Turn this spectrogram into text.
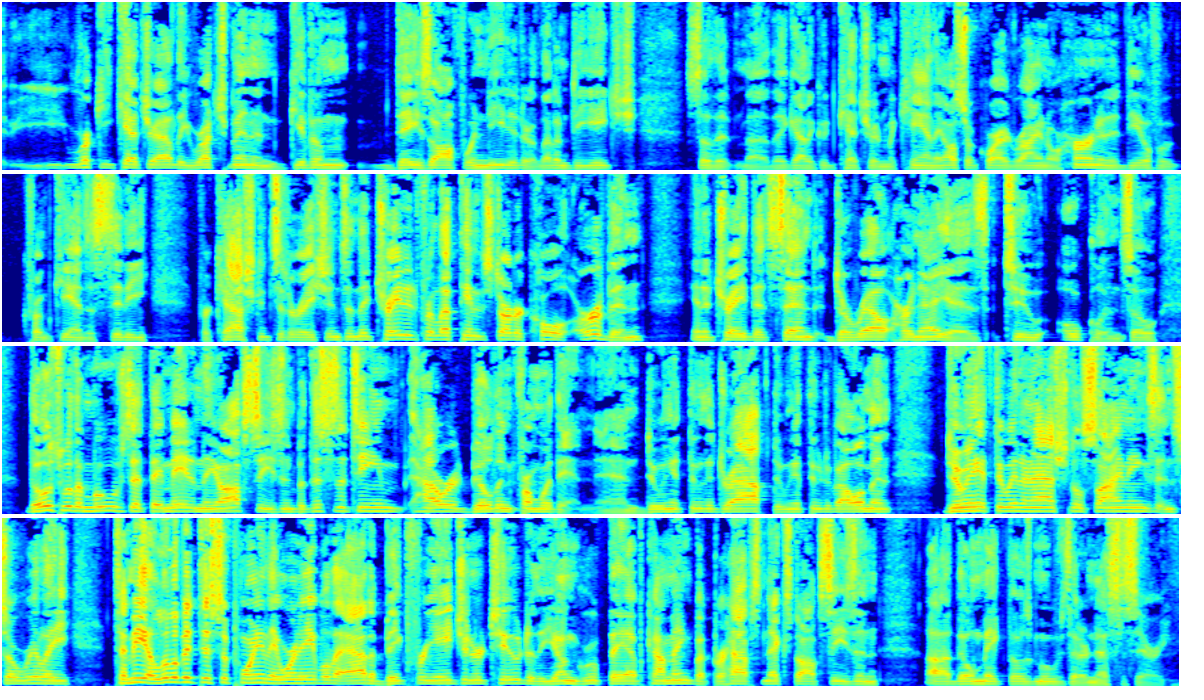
rookie catcher Adley Rutschman and give him days off when needed, or let him DH so that uh, they got a good catcher in McCann. They also acquired Ryan O'Hearn in a deal for, from Kansas City for cash considerations, and they traded for left-handed starter Cole Irvin in a trade that sent Darell Hernandez to Oakland. So those were the moves that they made in the offseason, but this is a team, Howard, building from within and doing it through the draft, doing it through development, doing it through international signings, and so really – to me, a little bit disappointing they weren't able to add a big free agent or two to the young group they have coming, but perhaps next offseason uh, they'll make those moves that are necessary.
